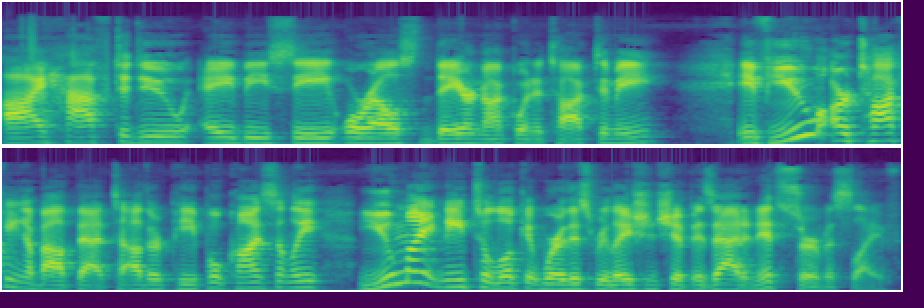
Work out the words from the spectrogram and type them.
I have to do ABC or else they are not going to talk to me. If you are talking about that to other people constantly, you might need to look at where this relationship is at in its service life.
